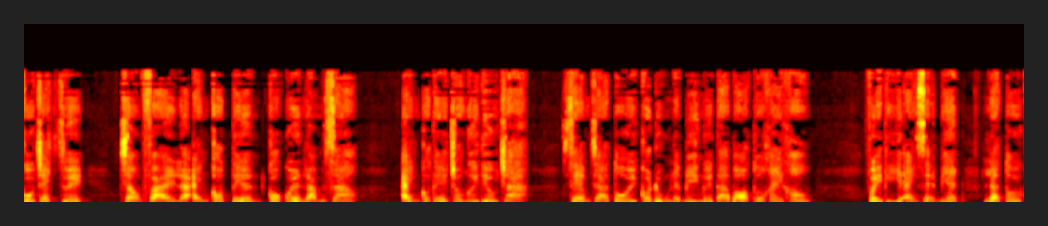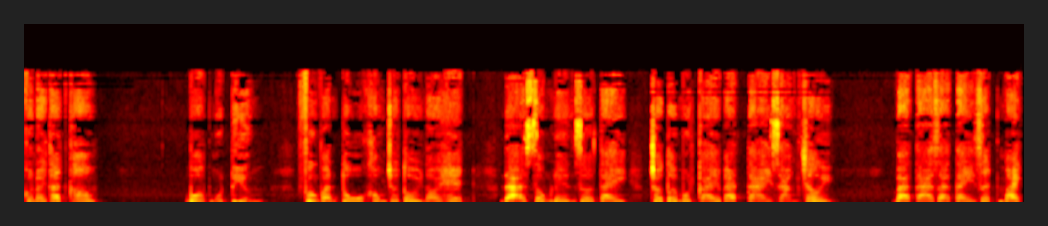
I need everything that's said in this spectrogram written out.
Cố Trạch Duệ, chẳng phải là anh có tiền, có quyền lắm sao? Anh có thể cho người điều tra, xem cha tôi có đúng là bị người ta bỏ thuốc hay không? Vậy thì anh sẽ biết là tôi có nói thật không? Bốp một tiếng, Phương Văn Tú không cho tôi nói hết, đã rồng lên giơ tay cho tôi một cái bạt tai dáng trời. Bà ta ra tay rất mạnh,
